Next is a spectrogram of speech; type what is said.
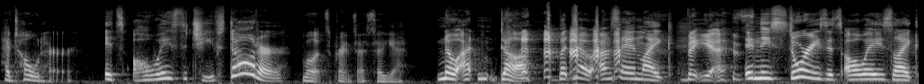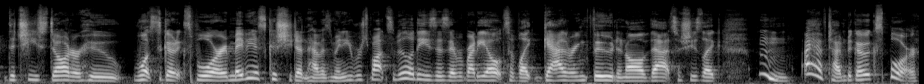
had told her. It's always the chief's daughter. Well, it's princess, so yeah. No, I, duh. but no, I'm saying like But yes. in these stories, it's always like the chief's daughter who wants to go to explore, and maybe it's because she doesn't have as many responsibilities as everybody else of like gathering food and all of that. So she's like, "Hmm, I have time to go explore."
